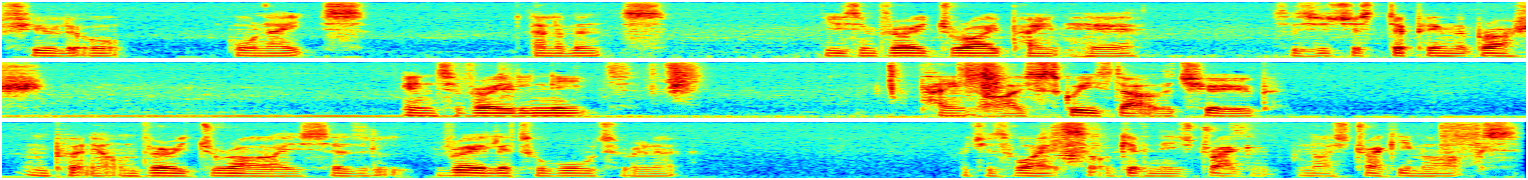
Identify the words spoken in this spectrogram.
a few little ornates elements using very dry paint here. So this is just dipping the brush into very neat paint that I squeezed out of the tube I'm putting it on very dry so there's very little water in it which is why it's sort of giving these drag nice draggy marks.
